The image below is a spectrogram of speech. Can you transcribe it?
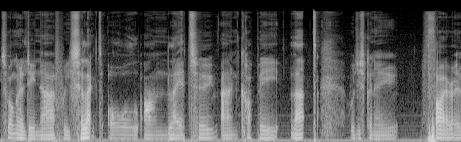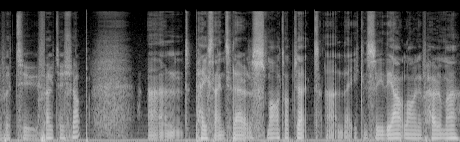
so what I'm going to do now, if we select all on layer 2 and copy that, we're just going to fire over to Photoshop and paste that into there as a smart object and there you can see the outline of Homer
